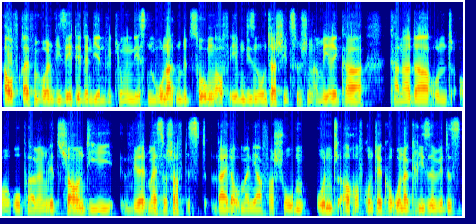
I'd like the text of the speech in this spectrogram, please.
aufgreifen wollen. Wie seht ihr denn die Entwicklung in den nächsten Monaten bezogen auf eben diesen Unterschied zwischen Amerika, Kanada und Europa? Wenn wir jetzt schauen, die Weltmeisterschaft ist leider um ein Jahr verschoben und auch aufgrund der Corona-Krise wird es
